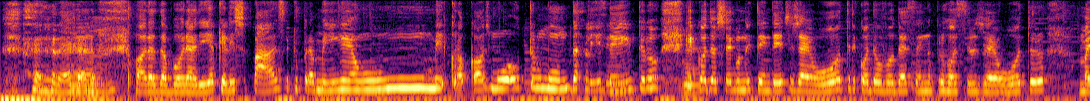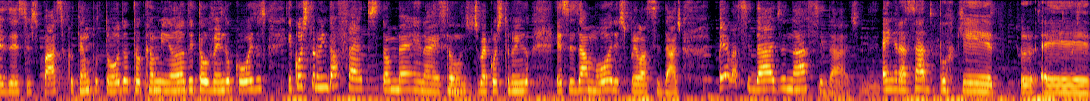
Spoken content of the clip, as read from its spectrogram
né? Uhum. fora da moraria, aquele espaço que para mim é um microcosmo, outro mundo ali Sim. dentro, que é. quando eu chego no Intendente já é outro, e quando eu vou descendo pro Rocio já é outro, mas esse espaço que o tempo todo eu tô caminhando e tô vendo coisas e construindo afetos também, né? Então Sim. a gente vai construindo esses amores pela cidade, pela cidade na cidade, né? É engraçado porque é,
